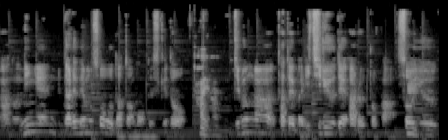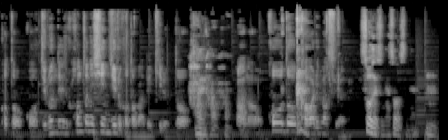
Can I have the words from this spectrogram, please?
あの人間誰でもそうだとは思うんですけどはいはい。自分が例えば一流であるとかそういうことをこう自分で本当に信じることができるとはいはいはい。あの行動変わりますよね。そうですね、そうですね。うん。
